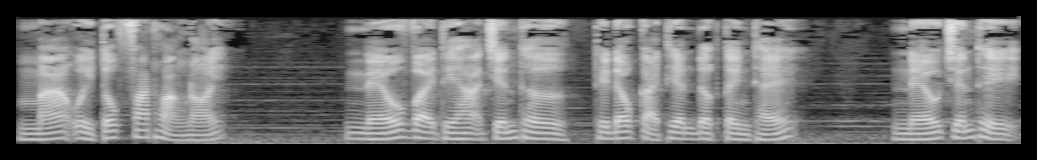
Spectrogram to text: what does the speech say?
Mã Uy Túc phát hoảng nói, nếu vậy thì hạ chiến thư thì đâu cải thiện được tình thế. Nếu chiến thị,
